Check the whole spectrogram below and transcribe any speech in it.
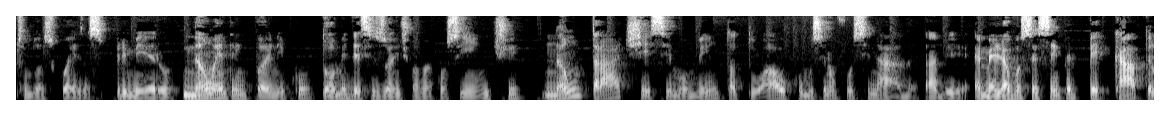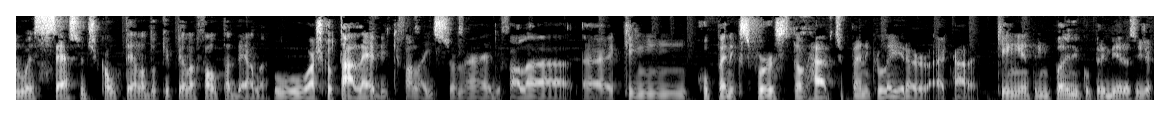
são duas coisas. Primeiro, não entre em pânico, tome decisões de forma consciente não trate esse momento atual como se não fosse nada, sabe? É melhor você sempre pecar pelo excesso de cautela do que pela falta dela. O, acho que é o Taleb que fala isso, né? Ele fala é, quem who panics first don't have to panic later. É, cara, quem entra em pânico primeiro, ou seja,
